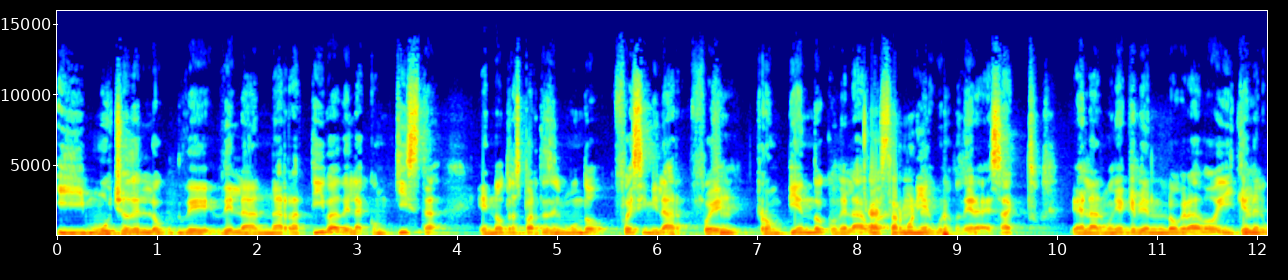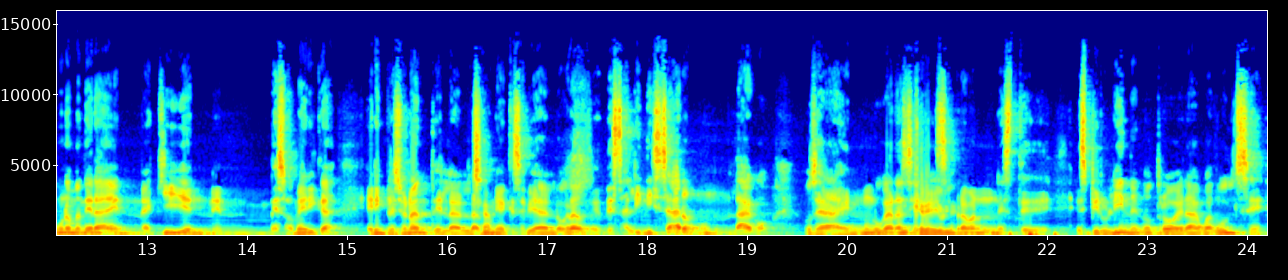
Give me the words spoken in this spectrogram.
y mucho de, lo, de, de, la narrativa de la conquista en otras partes del mundo fue similar, fue hmm. rompiendo con el agua. esta armonía. De alguna manera, exacto. La armonía que habían logrado y que de hmm. alguna manera en, aquí en Mesoamérica, era impresionante la, armonía que se había logrado. Desalinizaron un lago, o sea, en un lugar así sembraban este, espirulina, en otro era agua dulce,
